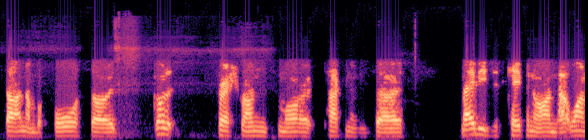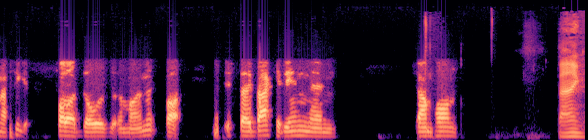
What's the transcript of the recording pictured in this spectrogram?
start number four. So it's got a fresh run tomorrow at Pakenham. So maybe just keep an eye on that one. I think it's five dollars at the moment, but if they back it in, then jump on. Bang.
